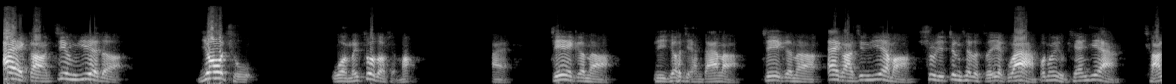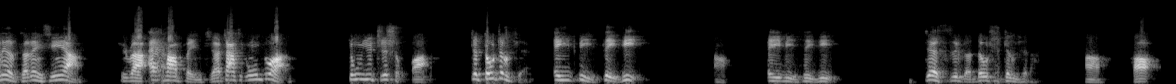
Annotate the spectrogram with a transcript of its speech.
爱岗敬业的要求我们做到什么？哎，这个呢比较简单了。这个呢，爱岗敬业嘛，树立正确的择业观，不能有偏见，强烈的责任心呀，是吧？爱好本职，扎实工作，忠于职守啊，这都正确。A B C D 啊，A B C D 这四个都是正确的啊。好，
